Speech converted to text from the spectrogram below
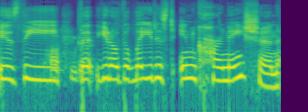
is the, awesome the, you know, the latest incarnation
